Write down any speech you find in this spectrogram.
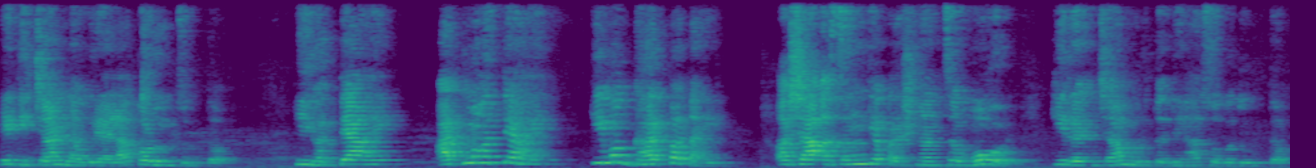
हे तिच्या नवऱ्याला कळून चुकतं. ही हत्या आहे आत्महत्या आहे की मग घातपात आहे? अशा असंख्य प्रश्नांचं मोहोळ किरणच्या मृतदेहासोबत उठतं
